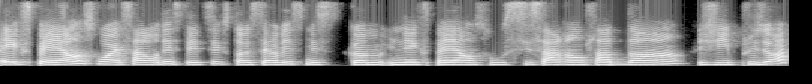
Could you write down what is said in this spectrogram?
expérience, ouais, salon d'esthétique, c'est un service, mais c'est comme une expérience aussi, ça rentre là-dedans. J'ai plusieurs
